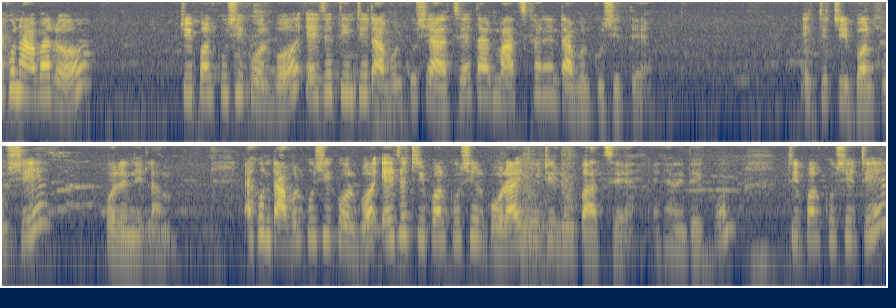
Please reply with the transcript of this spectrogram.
এখন আবারও ট্রিপল কুশি করব। এই যে তিনটি ডাবল কুশি আছে, তার মাঝখানে ডাবল কুশিতে একটি ট্রিপল কুশি করে নিলাম। এখন ডাবল কুশি করব। এই যে ট্রিপল কুশির গোড়ায় দুইটি লুপ আছে। এখানে দেখুন ট্রিপল কুশিটির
